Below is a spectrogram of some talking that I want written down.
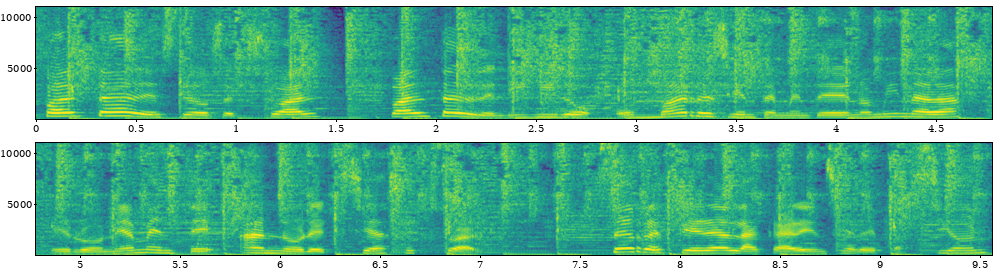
falta de deseo sexual, falta de líbido o más recientemente denominada erróneamente anorexia sexual. Se refiere a la carencia de pasión,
